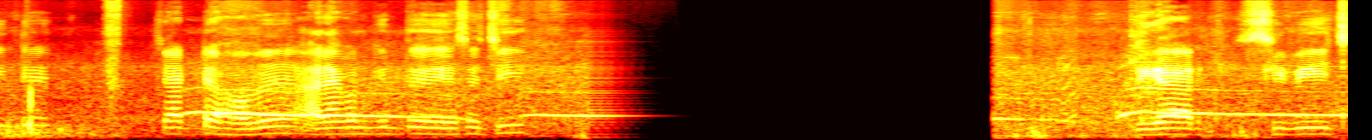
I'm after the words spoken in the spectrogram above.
তিনটে, চারটে হবে, আর এখন কিন্তু এসেছি। দীঘার সি বিচ।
